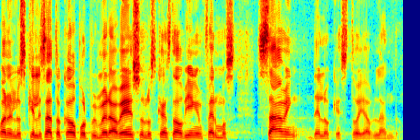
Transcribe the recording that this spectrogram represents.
Bueno, los que les ha tocado por primera vez o los que han estado bien enfermos saben de lo que estoy hablando.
